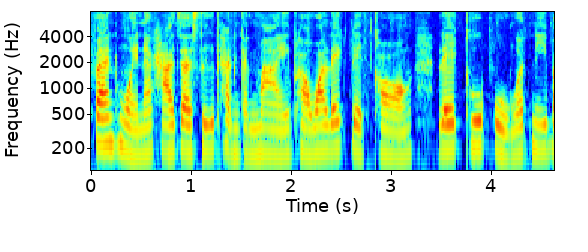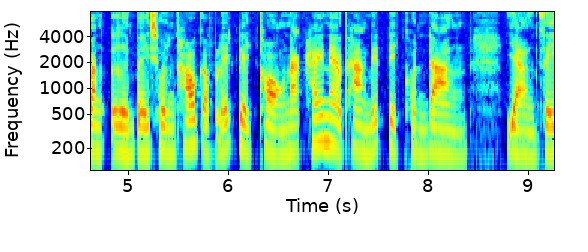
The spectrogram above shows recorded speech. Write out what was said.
แฟนหวยนะคะจะซื้อทันกันไหม เพราะว่าเลขเด็ดของเลขทูปปู่งวดนี้บังเอิญไปชนเข้ากับเลขเด็ดของนักให้แนวทางเลขเด็ดคนดัง อย่างเจ๊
